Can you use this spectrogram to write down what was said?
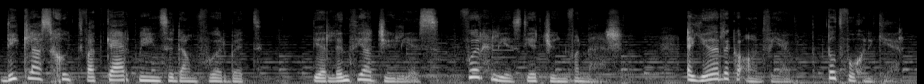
die klas goed wat kerkmense dan voorbid deur Lynthia Julius, voorgeles deur June van Merch. 'n Heerlike aand vir jou. Tot volgende keer.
